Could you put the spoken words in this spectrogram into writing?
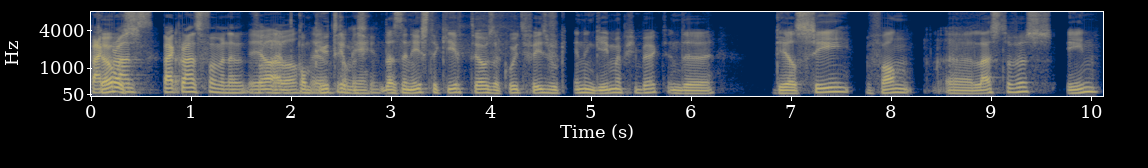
backgrounds, backgrounds voor mijn, voor Ja, mijn wel. computer Ja, misschien. Dat is de eerste keer trouwens dat ik ooit Facebook in een game heb gebruikt. In de DLC van eh, Last of Us 1,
